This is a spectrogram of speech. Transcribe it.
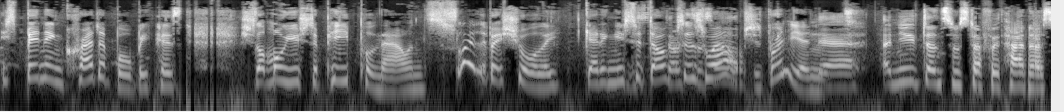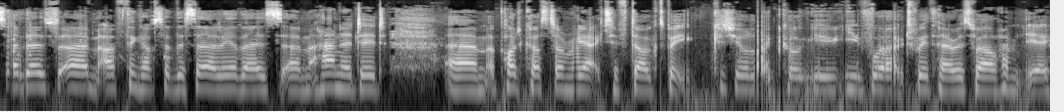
It's been incredible because she's a lot more used to people now, and slowly but surely getting used to dogs, as well, which is brilliant. Yeah, and you've done some stuff with Hannah. So there's, um, I think I've said this earlier. There's um, Hannah did um, a podcast on reactive dogs, but because you're local, you you've worked with her as well, haven't you?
